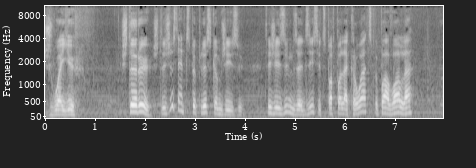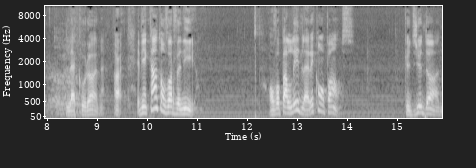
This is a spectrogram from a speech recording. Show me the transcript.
joyeux. Je suis heureux. Je suis juste un petit peu plus comme Jésus. Jésus nous a dit, si tu ne portes pas la croix, tu ne peux pas avoir la, la couronne. Eh bien, quand on va revenir, on va parler de la récompense que Dieu donne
